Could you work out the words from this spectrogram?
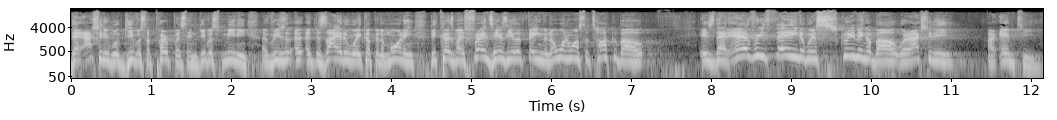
that actually will give us a purpose and give us meaning, a, reason, a, desire to wake up in the morning. Because, my friends, here's the other thing that no one wants to talk about is that everything that we're screaming about, we're actually are empty.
